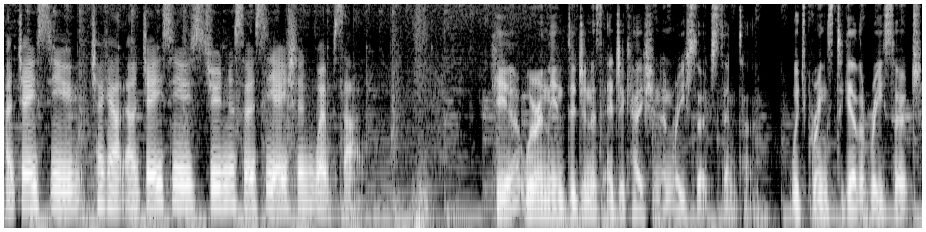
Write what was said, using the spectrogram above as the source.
at JCU, check out our JCU Student Association website. Here, we're in the Indigenous Education and Research Centre, which brings together research,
